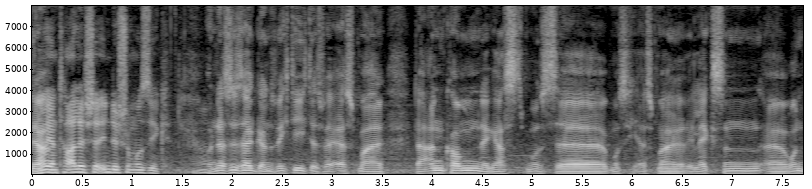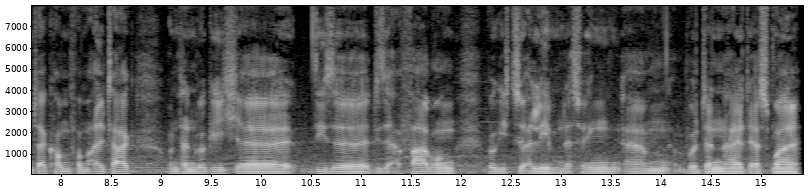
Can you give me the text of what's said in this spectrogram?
ja. orientalische, indische Musik. Ja. Und das ist halt ganz wichtig, dass wir erstmal da ankommen. Der Gast muss, äh, muss sich erstmal relaxen, äh, runterkommen vom Alltag und dann wirklich äh, diese, diese Erfahrung wirklich zu erleben. Deswegen ähm, wird dann halt erstmal,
